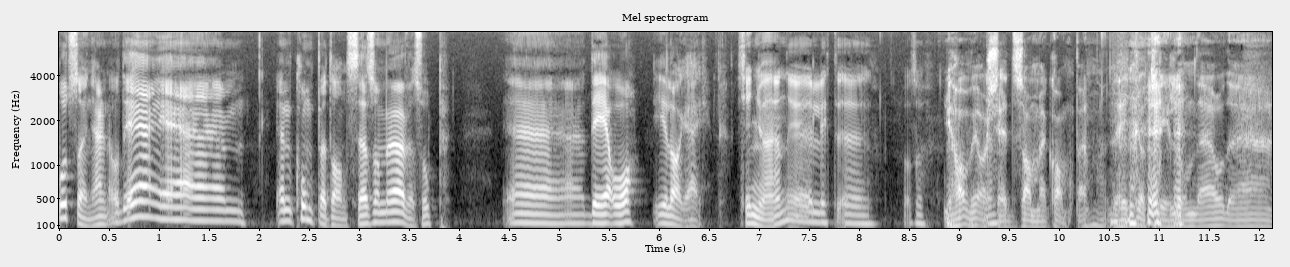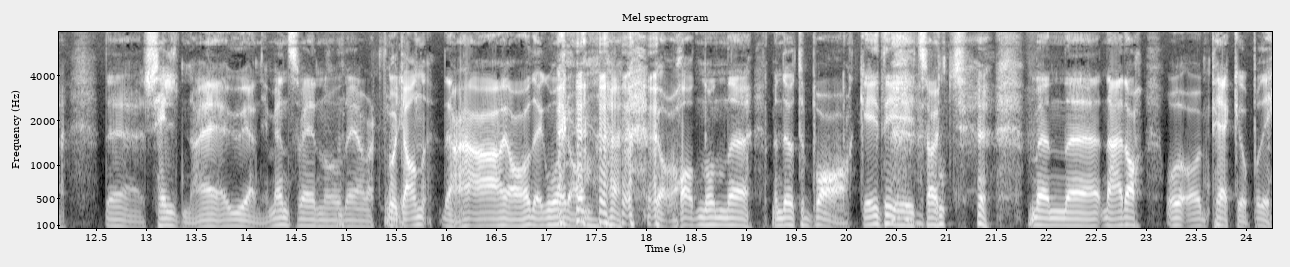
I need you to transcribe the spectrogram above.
motstanderen. Og det er um, en kompetanse som øves opp eh, det òg, i laget her. Kjenner du deg igjen i litt eh, altså, Ja, vi har sett samme kampen. Det er ikke noe tvil om det. Og det, det er sjelden jeg er uenig med en Svein. Og det har vært Går ikke an, det. er- Ja, det går an. Vi har hatt noen eh, Men det er jo tilbake i tid, ikke sant? Men eh, nei da. Og, og peker jo på det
